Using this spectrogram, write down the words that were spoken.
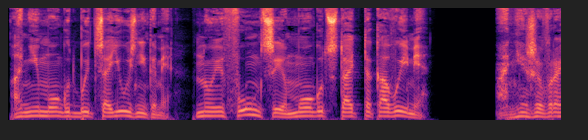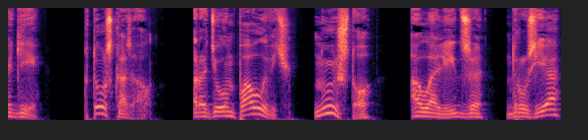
Они могут быть союзниками, но и функции могут стать таковыми. Они же враги. Кто сказал? Родион Павлович? Ну и что? А Лолидзе? Друзья?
